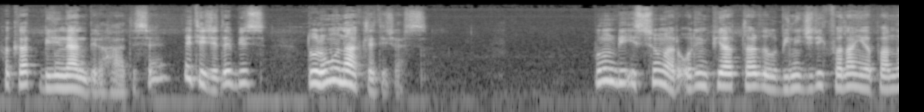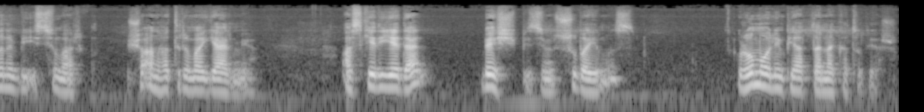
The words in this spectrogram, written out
Fakat bilinen bir hadise. Neticede biz durumu nakledeceğiz. Bunun bir ismi var. Olimpiyatlarda bu binicilik falan yapanların bir ismi var. Şu an hatırıma gelmiyor. Askeriyeden beş bizim subayımız Roma olimpiyatlarına katılıyor.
